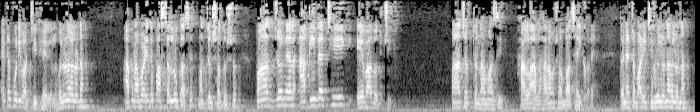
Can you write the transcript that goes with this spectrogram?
একটা পরিবার ঠিক হয়ে গেল। হলো না হলো না? আপনার বাড়িতে পাঁচটা লোক আছে, পাঁচজন সদস্য। পাঁচজনের আকিদা ঠিক, এবাদত ঠিক। পাঁচ অক্ট নামাজি, হালাল, হারাম সব বাছাই করে। তখন একটা বাড়ি ঠিক হইল না, হলো না?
